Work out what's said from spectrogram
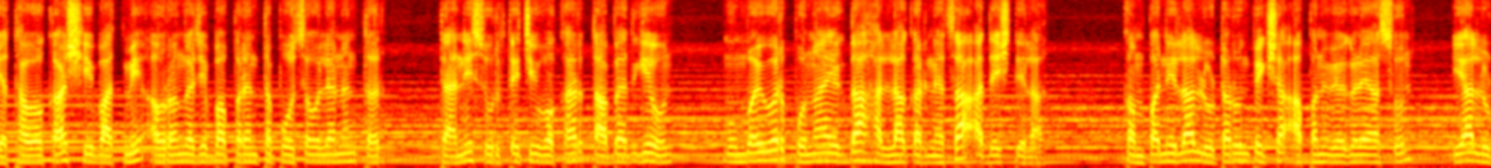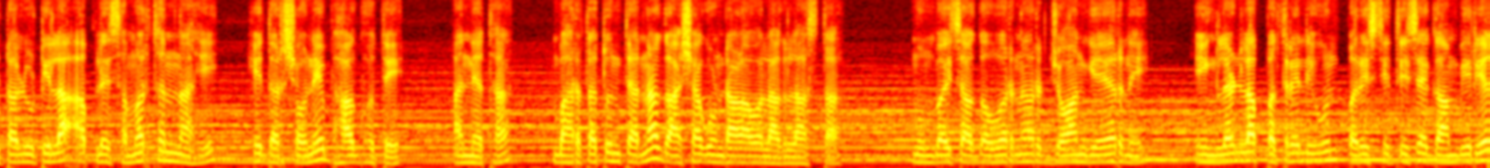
यथावकाश ही बातमी औरंगजेबापर्यंत पोहोचवल्यानंतर त्यांनी सुरतेची वखार ताब्यात घेऊन मुंबईवर पुन्हा एकदा हल्ला करण्याचा आदेश दिला. कंपनीला लुटारूंपेक्षा आपण वेगळे असून या लुटालुटीला आपले समर्थन नाही हे दर्शवणे भाग होते. अन्यथा भारतातून त्यांना गाशा गुंडाळावा लागला असता. मुंबईचा गव्हर्नर जॉन गेयरने इंग्लंडला पत्रे लिहून परिस्थितीचे गांभीर्य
